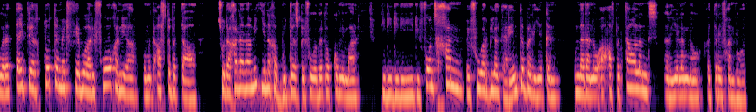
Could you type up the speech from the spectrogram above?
oor 'n tydperk tot en met Februarie volgende jaar om dit af te betaal. So dan gaan daar nou nie enige boetes byvoorbeeld opkom nie, maar die die die die die fonds gaan byvoorbeeld rente bereken omdat dan nou 'n afbetalingsreëling nou getref gaan word.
